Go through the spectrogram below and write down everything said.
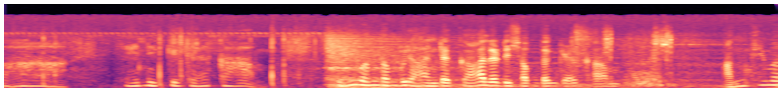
ആ എനിക്ക് കേൾക്കാം ദൈവം തമ്പുരാന്റെ കാലടി ശബ്ദം കേൾക്കാം. അന്തിമ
